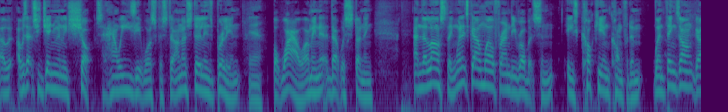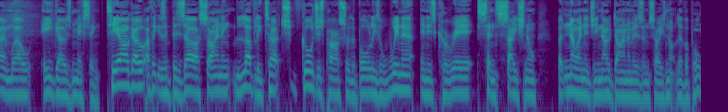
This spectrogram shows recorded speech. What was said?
I was actually genuinely shocked how easy it was for Sterling. I know Sterling's brilliant, Yeah. but wow, I mean, that was stunning. And the last thing, when it's going well for Andy Robertson, he's cocky and confident. When things aren't going well, he goes missing. Thiago, I think, is a bizarre signing. Lovely touch, gorgeous passer of the ball. He's a winner in his career, sensational, but no energy, no dynamism, so he's not Liverpool.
